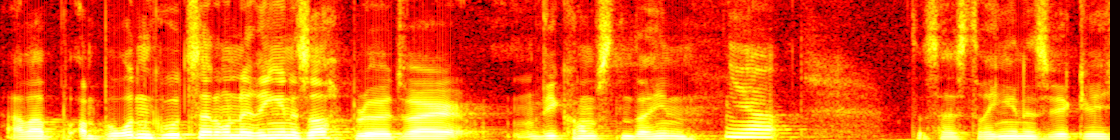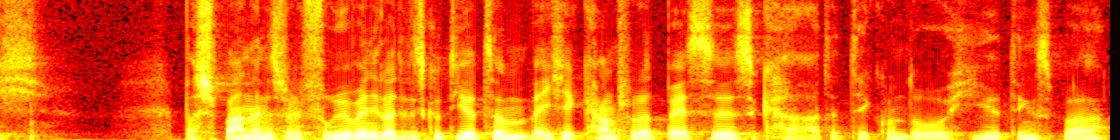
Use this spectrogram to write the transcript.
Aber am Boden gut sein ohne Ringen ist auch blöd, weil wie kommst du denn dahin? ja, Das heißt, Ringen ist wirklich. was spannend ist, weil früher, wenn die Leute diskutiert haben, welche Kampfsportart besser ist, Karate, Taekwondo, hier, Dingsbar.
